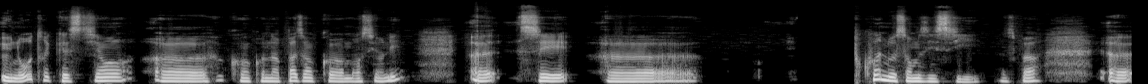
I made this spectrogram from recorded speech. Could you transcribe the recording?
une autre question euh, qu'on n'a pas encore mentionnée, euh, c'est euh, pourquoi nous sommes ici, n'est-ce pas? Euh,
